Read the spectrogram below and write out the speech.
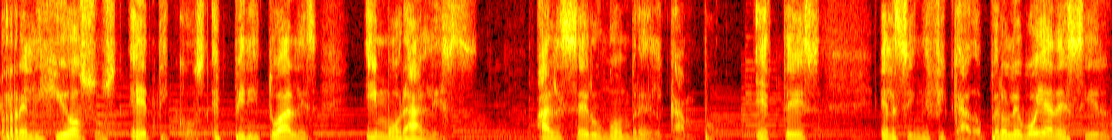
religiosos, éticos, espirituales y morales al ser un hombre del campo. Este es el significado. Pero le voy a decir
